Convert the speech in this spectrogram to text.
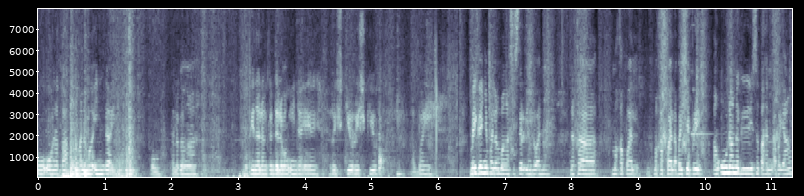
Oo, natakot naman ng mga inday. Oo, talaga nga. Buti na lang itong dalawang inday, eh, rescue, rescue. Abay. May ganyan palang mga sister-in-law, ano, naka, makapal, makapal. Abay, siyempre, ang unang naglilinis sa tahanan, abay, ang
